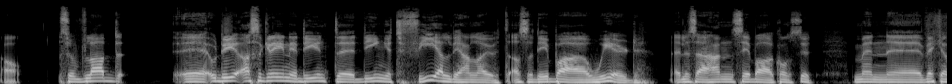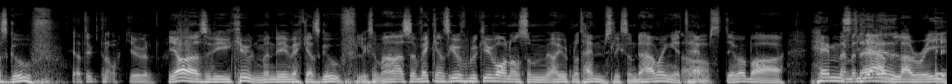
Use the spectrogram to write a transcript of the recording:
ja. Så Vlad, eh, och det, alltså grejen är, det är ju inte, det är inget fel det han la ut. Alltså det är bara weird. Eller så här, han ser bara konstig ut. Men eh, veckans goof. Jag tyckte det var kul. Ja alltså det är kul men det är veckans goof liksom. Alltså veckans goof brukar ju vara någon som har gjort något hemskt liksom. Det här var inget Ja. hemskt. Det var bara hemskt Nej, det här är- jävla re.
